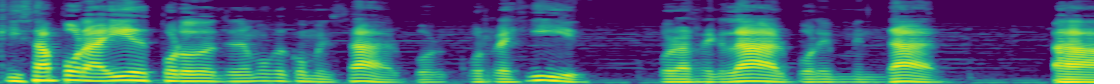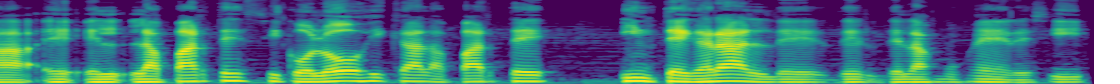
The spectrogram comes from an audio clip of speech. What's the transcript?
quizá por ahí es por donde tenemos que comenzar, por corregir, por arreglar, por enmendar ah, eh, el- la parte psicológica, la parte integral de, de- de las mujeres. Y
